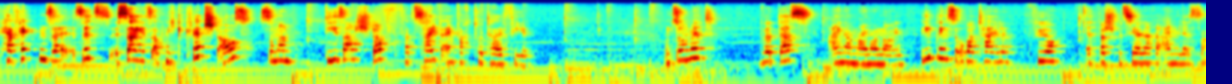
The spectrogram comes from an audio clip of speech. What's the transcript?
perfekten Sitz. Es sah jetzt auch nicht gequetscht aus, sondern dieser Stoff verzeiht einfach total viel. Und somit wird das einer meiner neuen Lieblingsoberteile für etwas speziellere Anlässe.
